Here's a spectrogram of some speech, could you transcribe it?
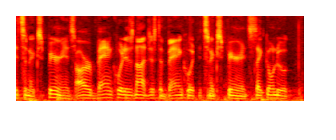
it's an experience. Our banquet is not just a banquet; it's an experience. It's like going to a, the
